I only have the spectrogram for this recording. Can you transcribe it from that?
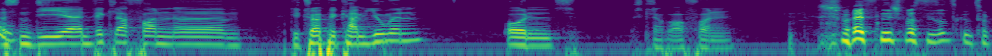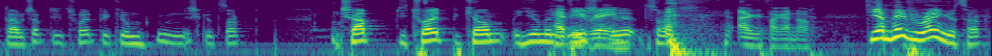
Das sind die Entwickler von ähm, Detroit Become Human und ich glaube auch von Ich weiß nicht, was die sonst gezockt haben. Ich habe Detroit Become Human nicht gezockt. Ich habe Detroit Become Human Heavy nicht Rain. gezockt. angefangen noch. Die haben Heavy Rain gezockt.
